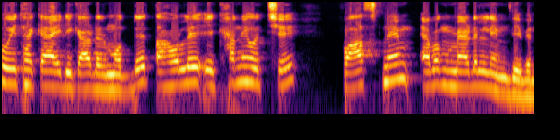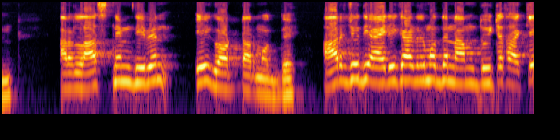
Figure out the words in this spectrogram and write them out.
হয়ে থাকে আইডি কার্ডের মধ্যে, তাহলে এখানে হচ্ছে ফার্স্ট নেম এবং মিডল নেম দিবেন। আর লাস্ট নেম দিবেন এই গড়টার মধ্যে। আর যদি আইডি কার্ডের মধ্যে নাম দুইটা থাকে,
